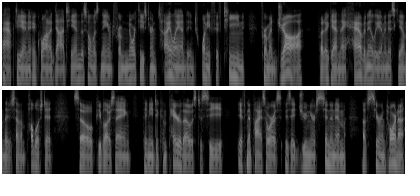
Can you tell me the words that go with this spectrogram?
Aptian iguanodontian. This one was named from northeastern Thailand in 2015 from a jaw. But again, they have an ilium and ischium, they just haven't published it. So people are saying they need to compare those to see if Napaisaurus is a junior synonym of Sirindhorna,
